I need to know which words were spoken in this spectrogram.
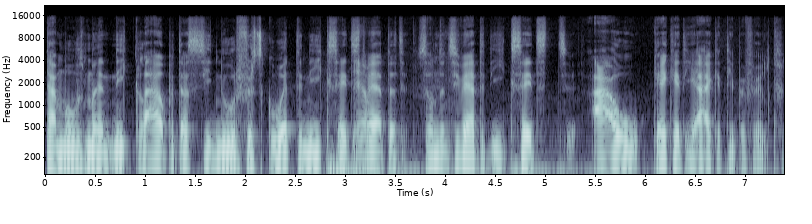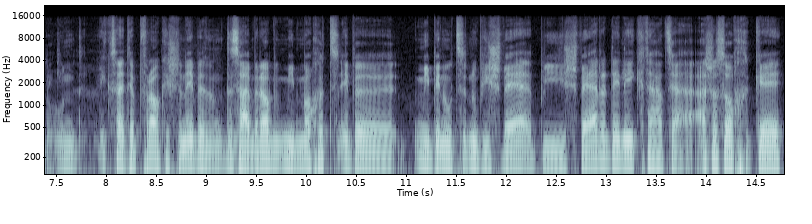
dann muss man nicht glauben, dass sie nur fürs Gute eingesetzt ja. werden, sondern sie werden eingesetzt auch gegen die eigene Bevölkerung. Und wie gesagt, die Frage ist dann eben, das haben wir auch, wir machen eben, wir benutzen nur bei, schwer, bei schweren Delikten, da hat es ja auch schon Sachen gegeben,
